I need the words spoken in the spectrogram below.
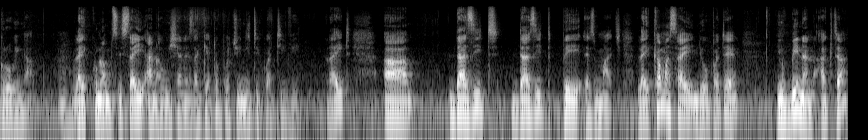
growing up mm -hmm. like kuna msisai anawish anaweza get opportunity kwa tv right uh, does it does it pay as much like kama sai ndio upate you've been an actor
